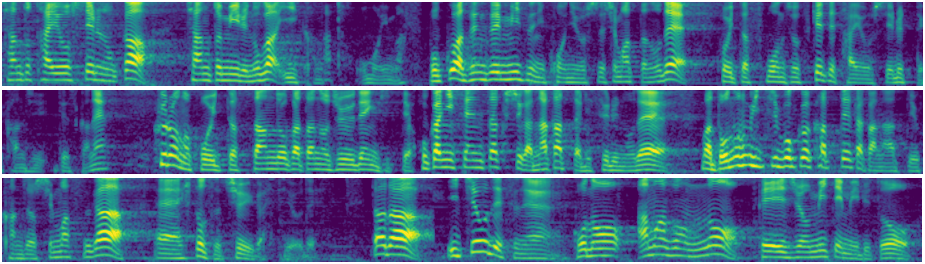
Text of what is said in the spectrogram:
ちゃんと対応しているのかちゃんと見るのがいいかなと思います。僕は全然見ずに購入をしてしまったのでこういったスポンジをつけて対応してるって感じですかね。黒のこういったスタンド型の充電器って他に選択肢がなかったりするので、まあ、どの道僕は買ってたかなっていう感じはしますが、えー、一つ注意が必要です。ただ一応ですねこの Amazon のページを見てみると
